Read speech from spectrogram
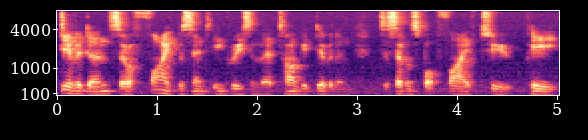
dividend, so a 5% increase in their target dividend to 7.52p.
